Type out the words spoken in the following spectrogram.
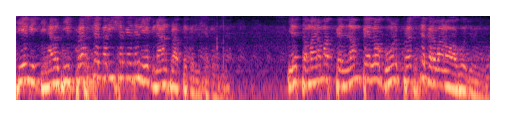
જે વિદ્યાર્થી પ્રશ્ન કરી શકે છે ને, એ જ્ઞાન પ્રાપ્ત કરી શકે છે. એટલે તમારામાં પહેલામાં પહેલો ગુણ પ્રશ્ન કરવાનો આવવો જોઈએ.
